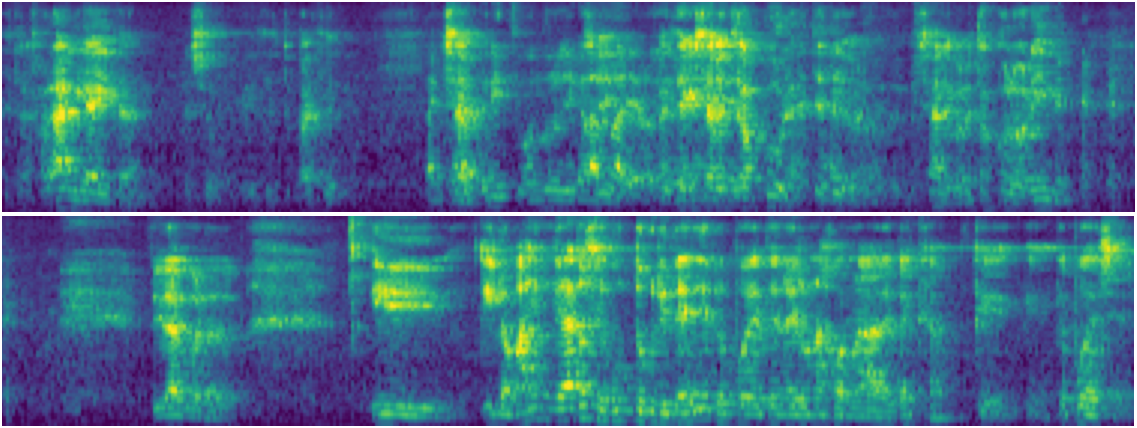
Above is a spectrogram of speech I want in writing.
estrafalaria y tan. Eso, dices, tú parece que. Tan Sabe. característico cuando uno llega a Sí, la playa, ¿no? parece que se ha vestido a oscura este tío, ¿no? Sale con estos colorines. Estoy de acuerdo. Y, y lo más ingrato, según tu criterio, que puede tener una jornada de pesca, ¿qué, qué- qué puede ser?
